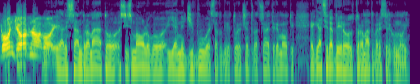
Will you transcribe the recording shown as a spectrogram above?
Buongiorno a voi. E Alessandro Amato, sismologo INGV, è stato direttore del Centro Nazionale Terremoti. E grazie davvero, dottor Amato, per essere con noi.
